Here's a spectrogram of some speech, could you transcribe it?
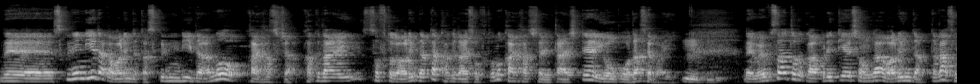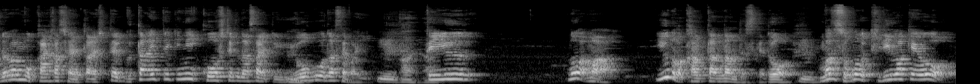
で、スクリーンリーダーが悪いんだったらスクリーンリーダーの開発者、拡大ソフトが悪いんだったら拡大ソフトの開発者に対して要望を出せばいい。うん、で、ウェブサイトとかアプリケーションが悪いんだったら、それはもう開発者に対して具体的にこうしてくださいという要望を出せばいい。っていうのは、まあ、言うのは簡単なんですけど、まずそこの切り分けを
